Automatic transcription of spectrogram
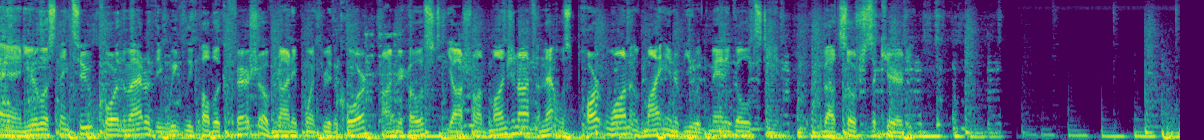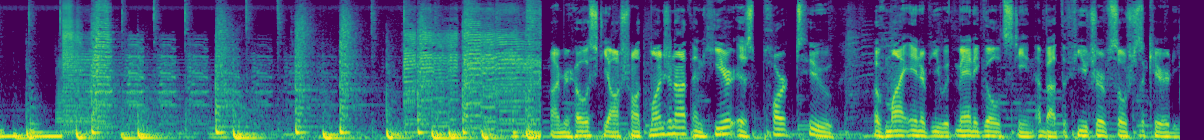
and you're listening to Core of the Matter, the weekly public affairs show of 90.3 The Core. I'm your host, Yashwant Manjunath, and that was part one of my interview with Manny Goldstein about Social Security. I'm your host, Yashwant Manjunath, and here is part two of my interview with Manny Goldstein about the future of Social Security.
